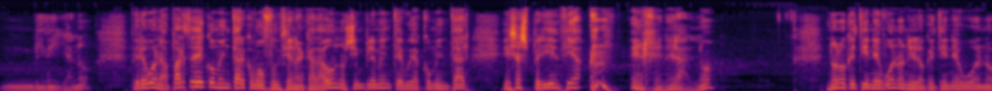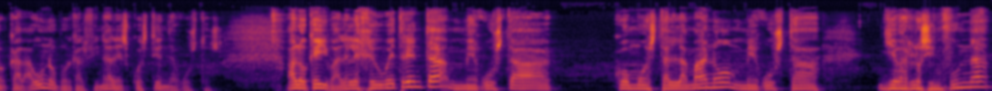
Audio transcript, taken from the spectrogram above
vidilla, ¿no? Pero bueno, aparte de comentar cómo funciona cada uno, simplemente voy a comentar esa experiencia en general, ¿no? No lo que tiene bueno ni lo que tiene bueno cada uno, porque al final es cuestión de gustos. A lo que iba, el LG V30 me gusta cómo está en la mano, me gusta llevarlo sin funda,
